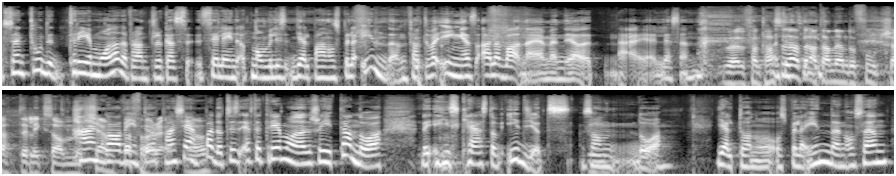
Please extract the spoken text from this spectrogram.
sen tog det tre månader för att försöka sälja in att någon ville hjälpa honom att spela in den. För att det var ingen, alla bara, nej men jag, nej, jag är ledsen. Fantastiskt att, att han ändå fortsatte liksom Han kämpa gav inte för upp, det. han kämpade. Till- Efter tre månader så hittade han då His Cast of Idiots som Mm. då hjälpte honom att spela in den. Och sen,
